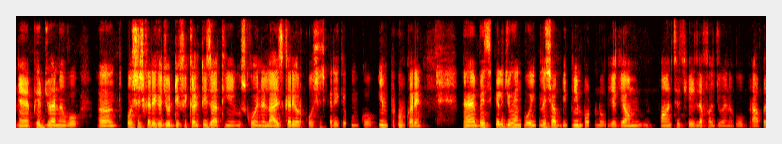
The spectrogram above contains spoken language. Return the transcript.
پھر جو ہے نا وہ کوشش کرے کہ جو ڈیفیکلٹیز آتی ہیں، اس کو انالائز کرے اور کوشش کرے کہ ان کو امپروو کریں بیسیکلی جو ہے وہ انگلش اب اتنی امپورٹنٹ ہو گئی ہے کہ ہم پانچ سے چھ لفظ جو ہے نا وہ برابر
